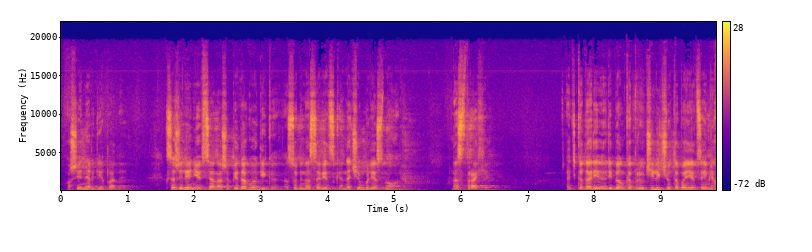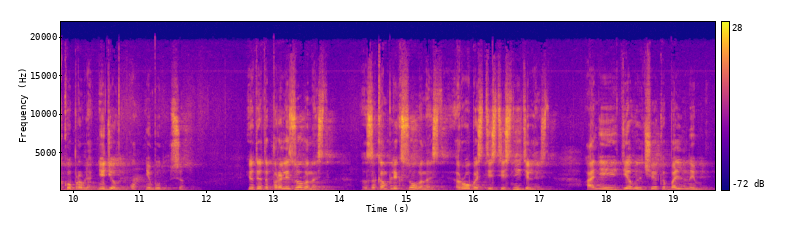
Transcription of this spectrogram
Потому что энергия падает. К сожалению, вся наша педагогика, особенно советская, на чем были основаны? На страхе. А когда ребенка приучили что-то бояться, им легко управлять. Не делай, о, не буду, все. И вот эта парализованность, закомплексованность, робость и стеснительность, они делают человека больным.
